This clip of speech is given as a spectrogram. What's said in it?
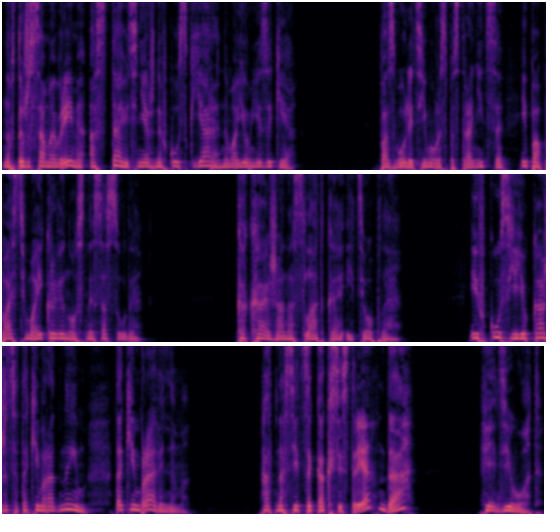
но в то же самое время оставить нежный вкус кьяры на моем языке. Позволить ему распространиться и попасть в мои кровеносные сосуды. Какая же она сладкая и теплая. И вкус ее кажется таким родным, таким правильным. Относиться как к сестре, да? Идиот.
